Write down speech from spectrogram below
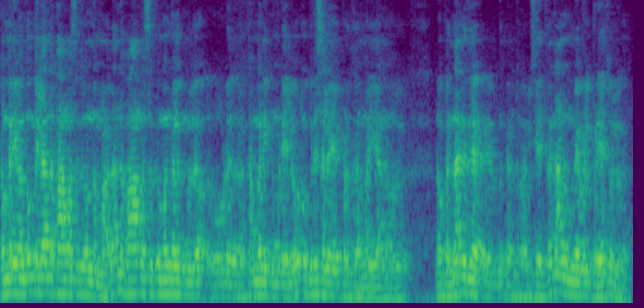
கம்பெனி வந்து உண்மையில அந்த பாமஸுக்கு வந்த மாதிரி அந்த பாமஸுக்கும் எங்களுக்கு உள்ள ஒரு கம்பெனிக்கு முடியல ஒரு விரிசலை ஏற்படுத்துகிற மாதிரியான ஒரு நோக்கம் தான் இது இருக்கின்ற விஷயத்தை நான் உண்மை வெளிப்படையாக சொல்லுவேன்.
